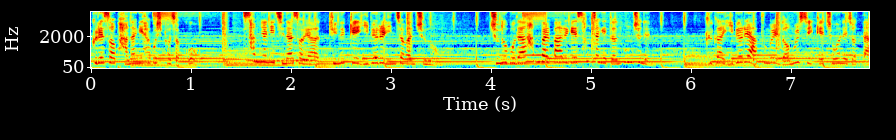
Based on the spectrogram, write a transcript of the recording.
그래서 반항이 하고 싶어졌고 3년이 지나서야 뒤늦게 이별을 인정한 준호. 준호보다 한 발 빠르게 성장했던 홍주는 그가 이별의 아픔을 넘을 수 있게 조언해줬다.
